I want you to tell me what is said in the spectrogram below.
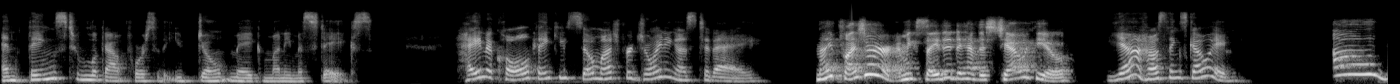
and things to look out for so that you don't make money mistakes. Hey, Nicholle, thank you so much for joining us today. My pleasure. I'm excited to have this chat with you. Yeah, how's things going? Oh,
